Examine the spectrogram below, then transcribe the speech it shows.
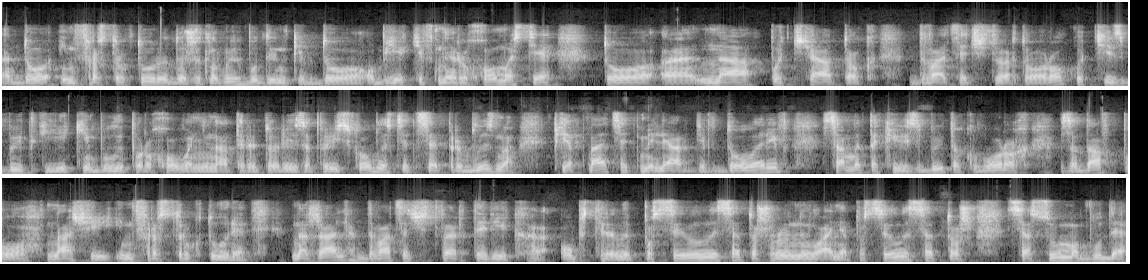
до інфраструктури, до житлових будинків, до об'єктів нерухомості, то е, на початок 24 року ті збитки, які були пораховані на території Запорізької області, це приблизно 15 мільярдів доларів. Саме таких збиток ворог задав по нашій інфраструктурі. На жаль, 24 рік обстріли посилилися, тож руйнування посилилися. Тож ця сума буде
